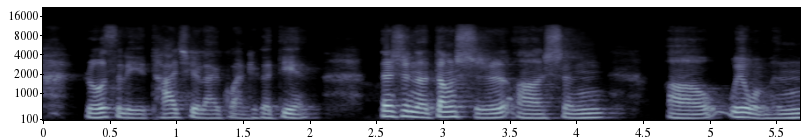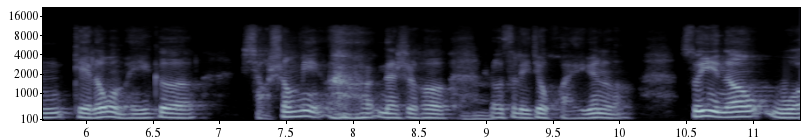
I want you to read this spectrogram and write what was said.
Rosely 她去来管这个店，但是呢，当时啊，神啊为我们给了我们一个小生命，那时候 Rosely 就怀孕了，所以呢，我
